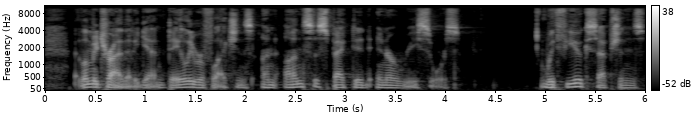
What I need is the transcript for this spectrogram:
Let me try that again. Daily reflections, an unsuspected inner resource. With few exceptions,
